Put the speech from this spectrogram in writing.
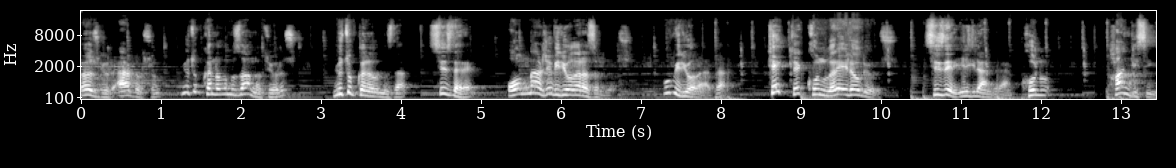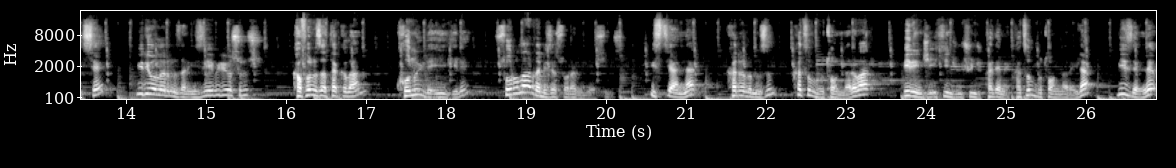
Özgür Erdursun YouTube kanalımızda anlatıyoruz. YouTube kanalımızda sizlere onlarca videolar hazırlıyoruz. Bu videolarda tek tek konuları ele alıyoruz. Sizleri ilgilendiren konu hangisi ise videolarımızdan izleyebiliyorsunuz. Kafanıza takılan konuyla ilgili sorular da bize sorabiliyorsunuz. İsteyenler kanalımızın katıl butonları var. Birinci, ikinci, üçüncü kademe katıl butonlarıyla bizlere de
